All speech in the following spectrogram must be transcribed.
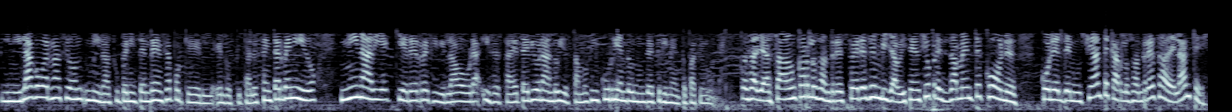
y ni la gobernación ni la superintendencia, porque el, hospital está intervenido, ni nadie quiere recibir la obra y se está deteriorando y estamos incurriendo en un detrimento patrimonial. Pues allá está don Carlos Andrés Pérez en Villavicencio, precisamente con, con el denunciante. Carlos Andrés, adelante.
